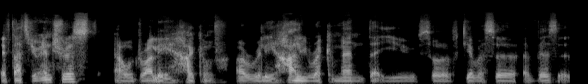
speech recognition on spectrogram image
if that's your interest, I would really, I really highly recommend that you sort of give us a, a visit.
